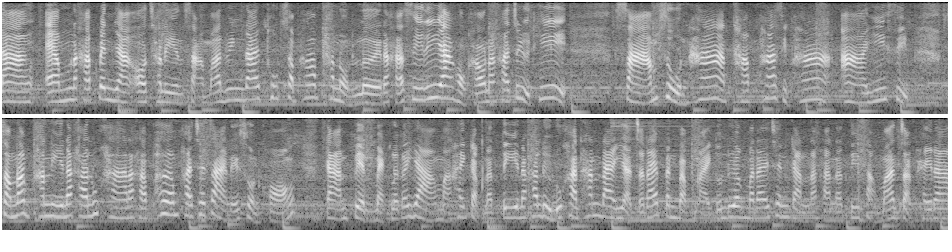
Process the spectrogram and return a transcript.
ยางแอมนะคะ เป็นยางออ t เ r นสามารถวิ่งได้ทุกสภาพถนนเลยนะคะ ซีรีส์ยางของเขานะคะจะอยู่ที่ 305ทับ55 R 20 สำหรับคันนี้นะคะ ลูกค้านะคะ เพิ่มค่าใช้จ่ายในส่วนของการเปลี่ยนแม็กแล้วก็ยางมาให้กับนัตตี้นะคะ หรือลูกค้าท่านใดอยากจะได้เป็นแบบไหนก็เลือกมาได้เช่นกันนะคะนัตตี้สามารถจัดให้ได้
